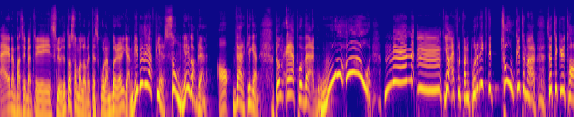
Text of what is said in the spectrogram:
Nej, den passar ju bättre i slutet av sommarlovet när skolan börjar igen. Vi behöver ha fler sånger, Gabriel. Ja, verkligen. De är på väg. Woho! Men mm, jag är fortfarande på riktigt tokigt humör, så jag tycker vi tar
